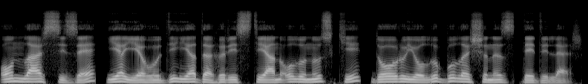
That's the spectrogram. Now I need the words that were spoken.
Onlar size, ya Yahudi ya da Hristiyan olunuz ki, doğru yolu bulaşınız, dediler.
